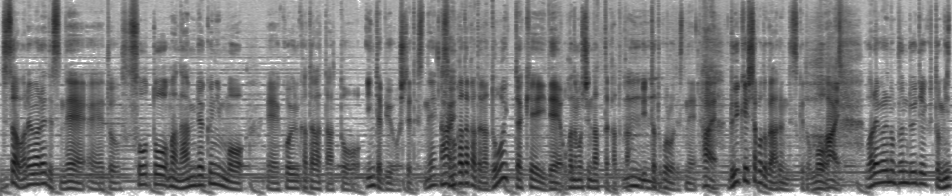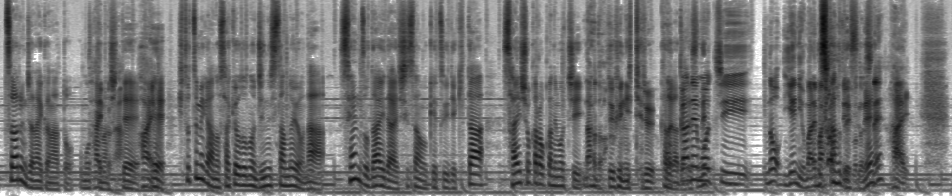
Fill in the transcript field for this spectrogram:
実は我々ですね、えー、と相当、まあ、何百人も、えー超える方々とインタビューをしてですね、はい。その方々がどういった経緯でお金持ちになったかとかうん。いったところをですね、はい。累計したことがあるんですけども、はい。我々の分類でいくと3つあるんじゃないかなと思ってまして、はい。ええ1つ目があの先ほどの地主さんのような先祖代々資産を受け継いできた最初からお金持ちというふうに言ってる方々おですね。金持ちの家に生まれましたっていうことですね。はい。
